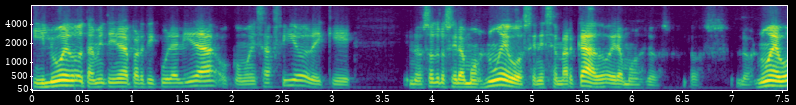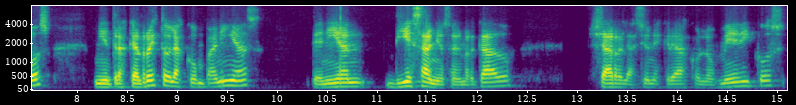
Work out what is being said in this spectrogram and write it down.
Y luego también tenía la particularidad o como desafío de que nosotros éramos nuevos en ese mercado, éramos los, nuevos, mientras que el resto de las compañías tenían 10 años en el mercado, ya relaciones creadas con los médicos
